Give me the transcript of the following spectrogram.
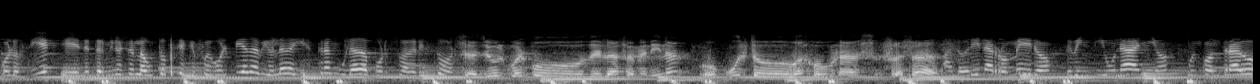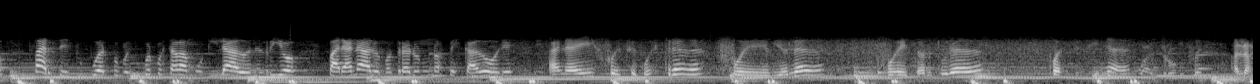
Colosiek. Eh, determinó ayer la autopsia que fue golpeada, violada y estrangulada por su agresor. Se halló el cuerpo de la femenina oculto bajo unas frazadas. A Lorena Romero, de 21 años, fue encontrado parte de su cuerpo, porque su cuerpo estaba mutilado en el río Paraná, lo encontraron unos pescadores. Anaí fue secuestrada, fue violada, fue torturada, fue asesinada. fue- A las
